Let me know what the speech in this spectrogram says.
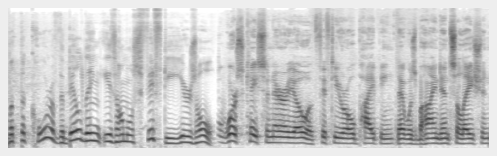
but the core of the building is almost 50 years old. Worst case scenario of 50 year old piping that was behind insulation.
